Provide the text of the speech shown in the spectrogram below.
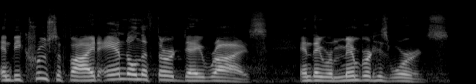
and be crucified, and on the third day rise. And they remembered his words.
